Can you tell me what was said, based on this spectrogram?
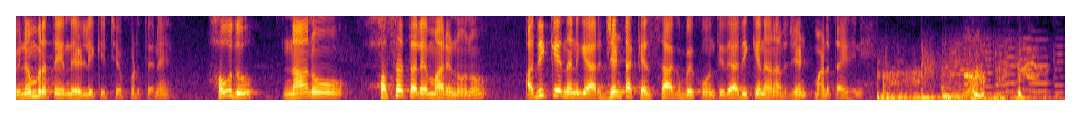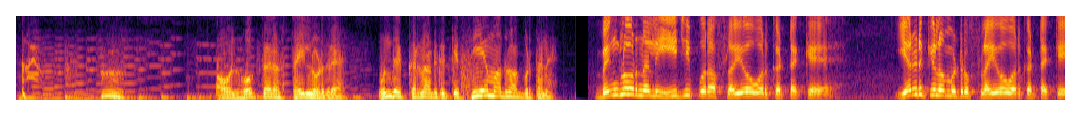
ವಿನಮ್ರತೆಯಿಂದ ಹೇಳಲಿಕ್ಕೆ ಇಚ್ಛೆ ಪಡ್ತೇನೆ. ಹೌದು, ನಾನು ಹೊಸ ತಲೆಮಾರಿನವನು ಅದಕ್ಕೆ ನನಗೆ ಅರ್ಜೆಂಟಾಗಿ ಕೆಲಸ ಆಗಬೇಕು ಅಂತಿದೆ, ಅದಕ್ಕೆ ನಾನು ಅರ್ಜೆಂಟ್ ಮಾಡ್ತಾ ಇದ್ದೀನಿ. ಅವನು ಹೋಗ್ತಾ ಇರೋ ಸ್ಟೈಲ್ ನೋಡಿದ್ರೆ ಮುಂದೆ ಕರ್ನಾಟಕಕ್ಕೆ ಸಿ ಎಂ ಆದರೂ ಆಗ್ಬಿಡ್ತಾನೆ. ಬೆಂಗಳೂರಿನಲ್ಲಿ ಈಜಿಪುರ ಫ್ಲೈಓವರ್ ಕಟ್ಟಕ್ಕೆ ಎರಡು ಕಿಲೋಮೀಟ್ರ್ ಫ್ಲೈಓವರ್ ಕಟ್ಟಕ್ಕೆ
